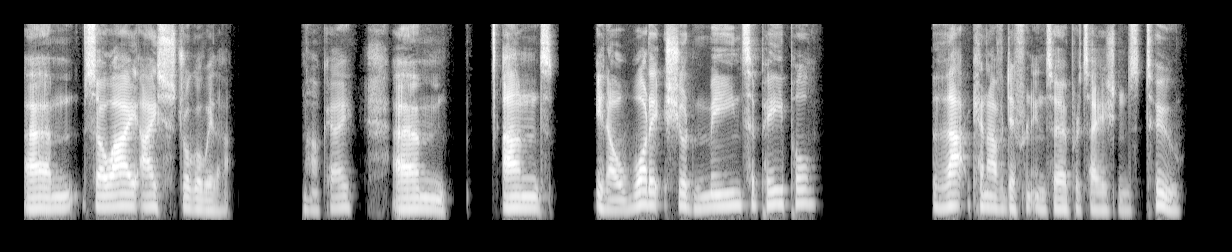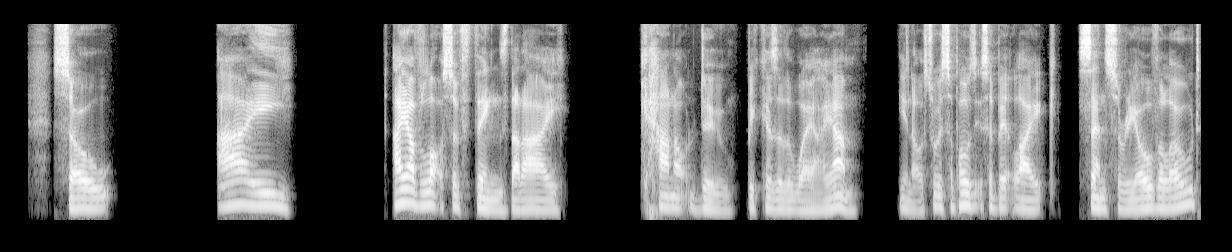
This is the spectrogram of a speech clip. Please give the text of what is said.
Um, so I I struggle with that. Okay. Um, and you know what it should mean to people that can have different interpretations too. So I I have lots of things that I cannot do because of the way I am. You know, so I suppose it's a bit like sensory overload.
